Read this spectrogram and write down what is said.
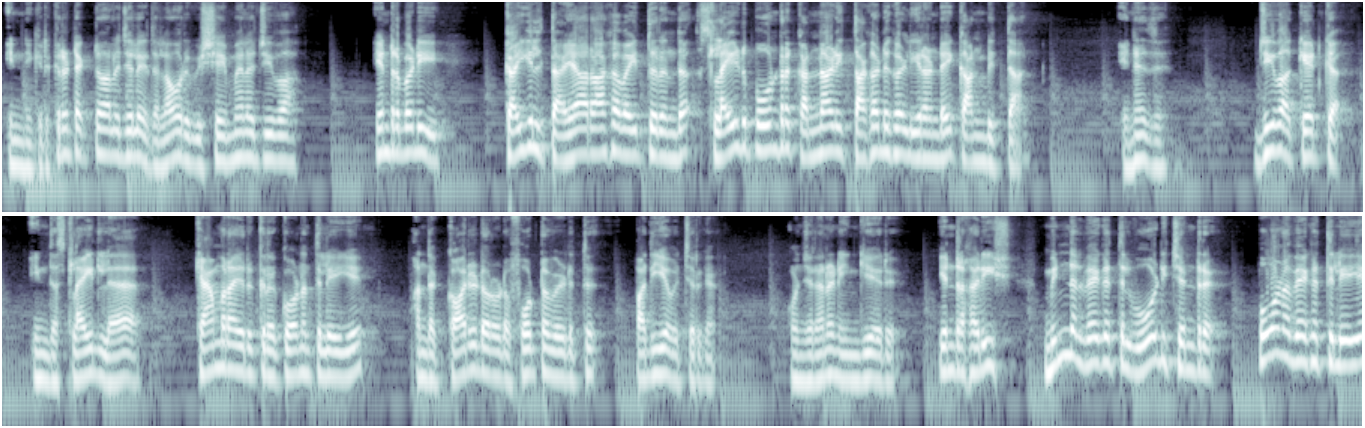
இன்னைக்கு இருக்கிற டெக்னாலஜியில் இதெல்லாம் ஒரு விஷயமே இல்லை ஜீவா. என்றபடி கையில் தயாராக வைத்திருந்த ஸ்லைடு போன்ற கண்ணாடி தகடுகள் இரண்டை காண்பித்தான். என்னது? ஜீவா கேட்க இந்த ஸ்லைடில் கேமரா இருக்கிற கோணத்திலேயே அந்த காரிடரோட ஃபோட்டோவை எடுத்து பதிய வச்சுருக்கேன். கொஞ்ச நேரம் நீ இங்கே இரு. என்ற ஹரீஷ் மின்னல் வேகத்தில் ஓடிச் சென்று போன வேகத்திலேயே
